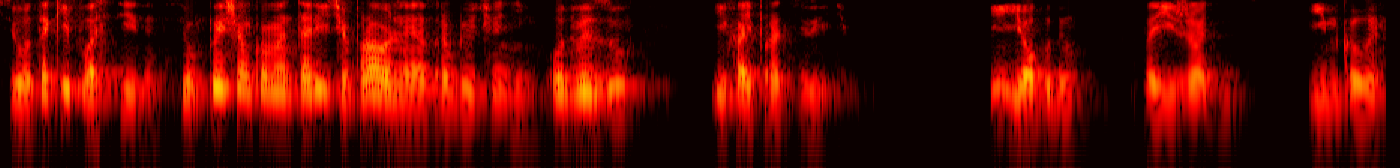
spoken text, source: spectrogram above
Все, такі пластини. Все, пишемо коментарі, чи правильно я зробив, чи ні. Одвезу і хай працюють. І я буду заїжджати інколи.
